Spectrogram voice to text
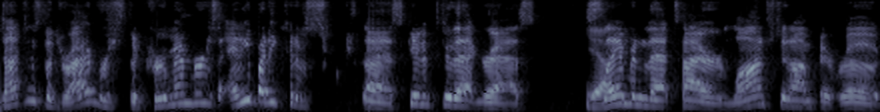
Not just the drivers, the crew members. Anybody could have uh, skidded through that grass, Yeah. slammed into that tire, launched it on pit road,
